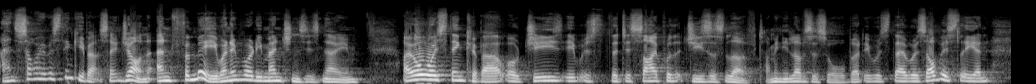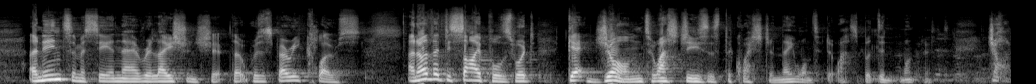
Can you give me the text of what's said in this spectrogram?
and so I was thinking about St. John. And for me, when everybody mentions his name, I always think about, well, Jesus, it was the disciple that Jesus loved. I mean, he loves us all, but it was, there was obviously an, an intimacy in their relationship that was very close. And other disciples would get John to ask Jesus the question they wanted to ask but didn't want to. John,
